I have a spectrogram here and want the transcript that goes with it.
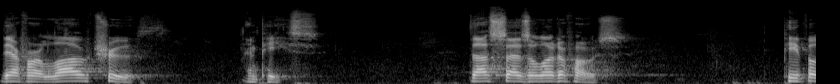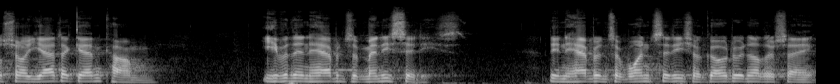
Therefore, love truth and peace. Thus says the Lord of hosts People shall yet again come, even the inhabitants of many cities the inhabitants of one city shall go to another, saying,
